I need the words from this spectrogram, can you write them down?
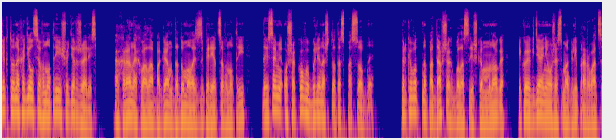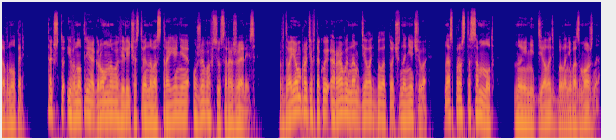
Те, кто находился внутри, еще держались. Охрана, хвала богам, додумалась запереться внутри, да и сами Ушаковы были на что-то способны. Только вот нападавших было слишком много, и кое-где они уже смогли прорваться внутрь. Так что и внутри огромного величественного строения уже вовсю сражались. Вдвоем против такой оравы нам делать было точно нечего. Нас просто сомнут, но и не делать было невозможно.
